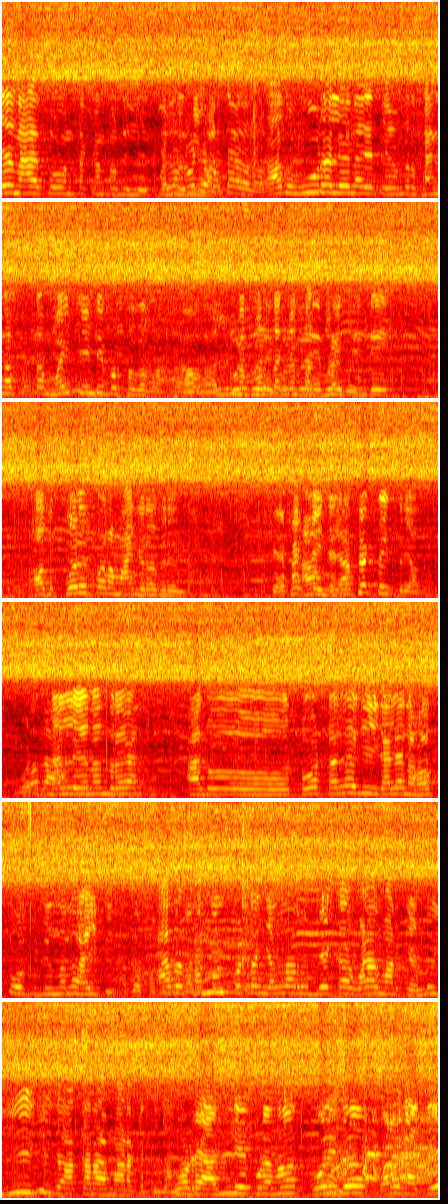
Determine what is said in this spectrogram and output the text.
ಏನಾಯ್ತು ಅಂತಕ್ಕಂಥದ್ದು ಇಲ್ಲಿ ಪರಿಶೋಧನೆ. ಅದು ಊರಲ್ಲಿ ಏನಾಗೈತಿ ಅಂದ್ರೆ ಸಣ್ಣ ಪುಟ್ಟ ಮೈ ತಿಂಡಿ ಬರ್ತದಲ್ಲ. ತಿಂಡಿ ಅದು ಕೋಳಿ ಫಾರಂ ಆಗಿರೋದ್ರಿಂದ ಎಫೆಕ್ಟ್ ಐತೆ ಎಫೆಕ್ಟ್ ಐತ್ರಿ ಅದು. ಒಟ್ಟಿನಲ್ಲಿ ಏನಂದ್ರೆ ಅದು ಟೋಟಲ್ ಆಗಿ ಈಗ ಅಲ್ಲೇನ ಹತ್ತು ವರ್ಷದಿಂದಲೂ ಐತಿ. ಅದು ಸಂಬಂಧಪಟ್ಟಂಗೆ ಎಲ್ಲರೂ ಬೇಕಾಗಿ ಒಳಗೆ ಮಾಡ್ಕೊಂಡು ಈಗೀಗ ಆ ಥರ ಮಾಡಕತ್ತಿದ ನೋಡ್ರಿ ಅಲ್ಲಿ ಕೂಡ ಕೋಳಿದು ಹೊರಗೆ ಹಾಕಿ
